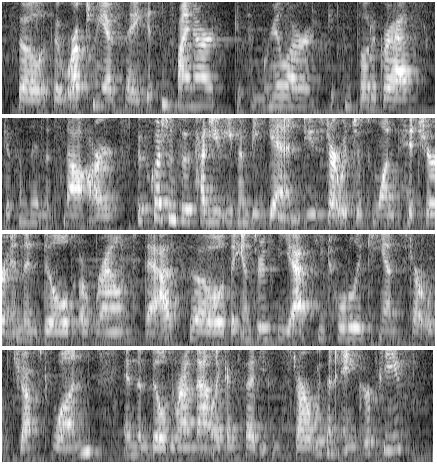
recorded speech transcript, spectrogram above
So if it were up to me, I'd say get some fine art, get some real art, get some photographs, get something that's not art. This question says, how do you even begin? Do you start with just one picture and then build around that? So the answer is yes, you totally can start with just one and then build around that. Like I said, you can start with an anchor piece.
